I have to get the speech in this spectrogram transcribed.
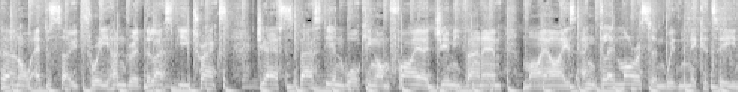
Nocturnal, episode 300. The last few tracks Jeff Sebastian, Walking on Fire, Jimmy Van M, My Eyes, and Glenn Morrison with Nicotine.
